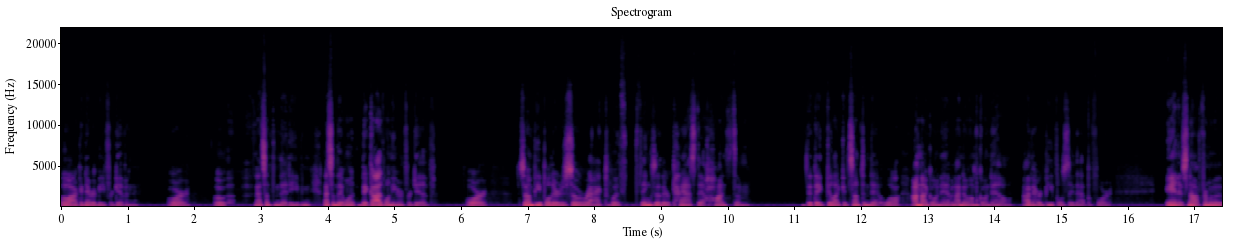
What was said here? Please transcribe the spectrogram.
oh I could never be forgiven, or oh that's something that even that's something that, won't, that God won't even forgive, or some people they're just so racked with things of their past that haunts them that they feel like it's something that well i'm not going to heaven. I know i'm going to hell. I've heard people say that before. And it's not from a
